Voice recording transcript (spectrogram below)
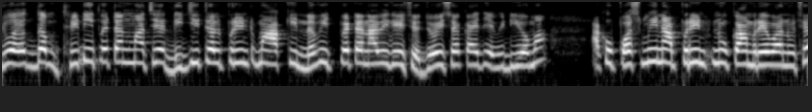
જો એકદમ થ્રીડી પેટર્નમાં છે. ડિજિટલ પ્રિન્ટમાં આખી નવી જ પેટર્ન આવી ગઈ છે. જોઈ શકાય છે વિડીયોમાં આખું પશ્મિના પ્રિન્ટનું કામ રહેવાનું છે.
